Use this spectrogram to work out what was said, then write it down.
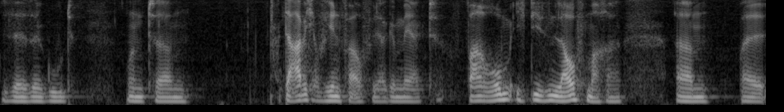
sehr, sehr gut. Und ähm, da habe ich auf jeden Fall auch wieder gemerkt, warum ich diesen Lauf mache. Ähm, weil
